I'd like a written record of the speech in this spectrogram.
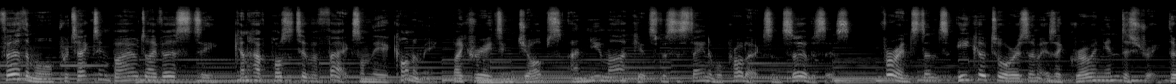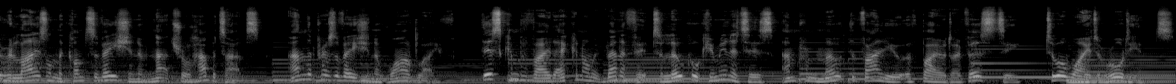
Furthermore, protecting biodiversity can have positive effects on the economy by creating jobs and new markets for sustainable products and services. For instance, ecotourism is a growing industry that relies on the conservation of natural habitats and the preservation of wildlife. This can provide economic benefit to local communities and promote the value of biodiversity to a wider audience.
